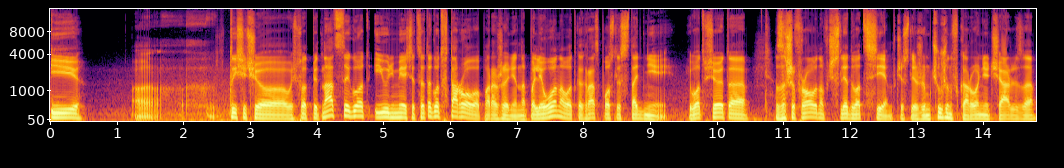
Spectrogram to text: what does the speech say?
И 1815 э, год, июнь месяц, это год второго поражения Наполеона, вот как раз после 100 дней. И вот все это зашифровано в числе 27, в числе жемчужин в короне Чарльза,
